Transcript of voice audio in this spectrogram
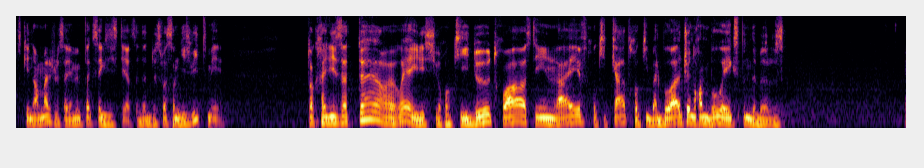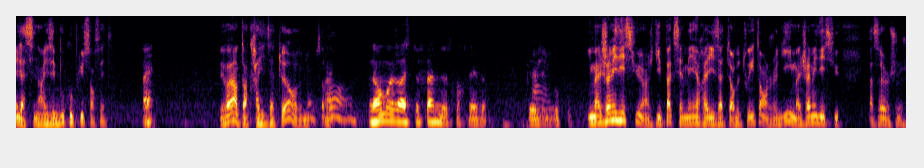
Ce qui est normal, je savais même pas que ça existait. hein. Ça date de 78, mais. En tant que réalisateur, euh, ouais, il est sur Rocky 2, 3, Stay in Live, Rocky 4, Rocky Balboa, John Rambo et Expendables. Il a scénarisé beaucoup plus en fait. Ouais. Mais voilà, en tant que réalisateur, euh, non, ça Ouais. va. hein. Non, moi je reste fan de Scorsese. Que j'aime beaucoup. Il m'a jamais déçu. Hein. Je dis pas que c'est le meilleur réalisateur de tous les temps. Je dis, il m'a jamais déçu. Parce que je- je-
